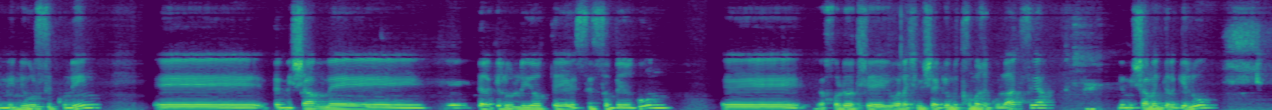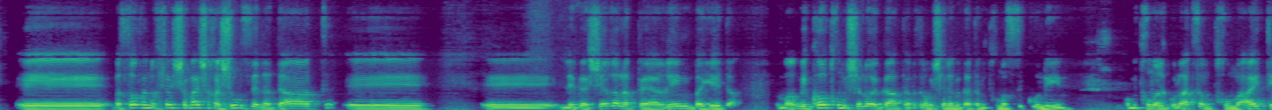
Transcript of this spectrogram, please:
מניהול סיכונים, ומשם התגלגלו להיות סיסו בארגון. יכול להיות שיהיו אנשים שיגיעו מתחום הרגולציה, ומשם התגלגלו. בסוף אני חושב שמה שחשוב זה לדעת אה, לגשר על הפערים בידע. כלומר, מכל תחום שלא הגעת, וזה לא משנה אם הגעת מתחום הסיכונים, או מתחום הרגולציה, או מתחום ה-IT,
